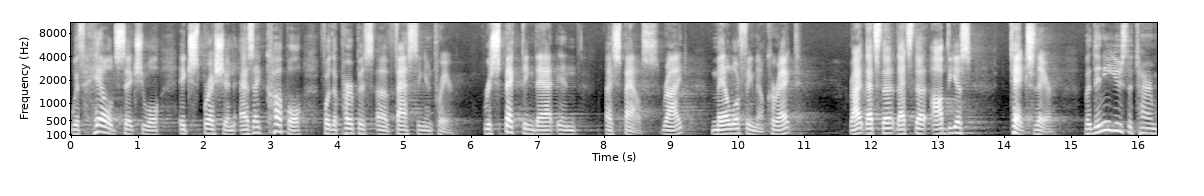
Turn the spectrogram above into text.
withheld sexual expression as a couple for the purpose of fasting and prayer, respecting that in a spouse, right? Male or female, correct? Right? That's the, that's the obvious text there. But then he used the term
